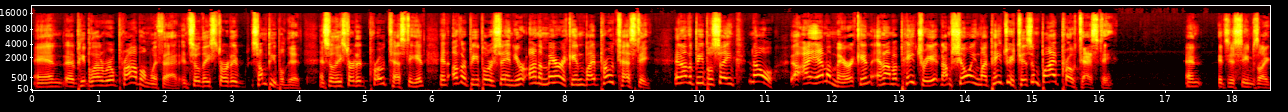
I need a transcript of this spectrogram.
And uh, people had a real problem with that. And so they started, some people did. And so they started protesting it. And other people are saying, you're un American by protesting. And other people saying, no, I am American and I'm a patriot and I'm showing my patriotism by protesting. And it just seems like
